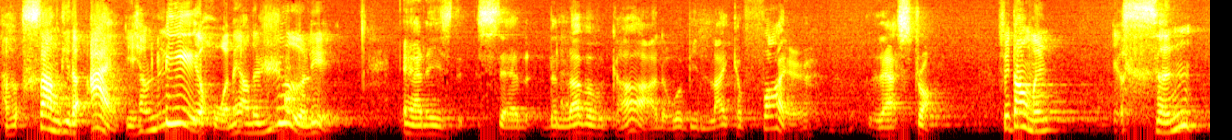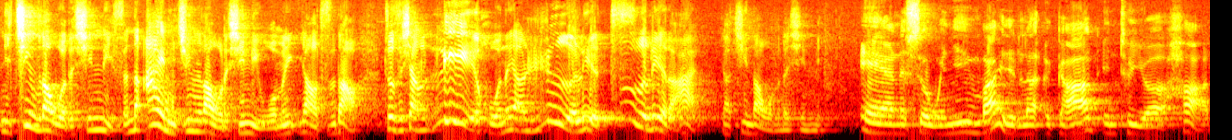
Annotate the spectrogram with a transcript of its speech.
他说上帝的爱也像烈火那样的热烈。 And he said, the love of God will be like a fire that strong. 所以，当我们神你进入到我的心里，神的爱你进入到我的心里，我们要知道，这是像烈火那样热烈、炽烈的爱，要进到我们的心里。 And so when you invite lo- God into your heart,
